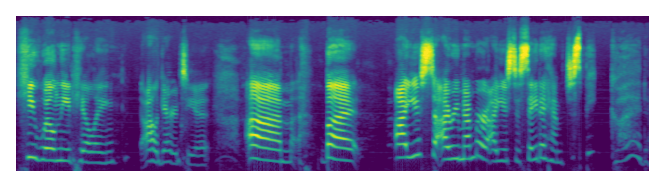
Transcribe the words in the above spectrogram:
He will need healing, I'll guarantee it. Um, but I used to, I remember I used to say to him, just be good.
